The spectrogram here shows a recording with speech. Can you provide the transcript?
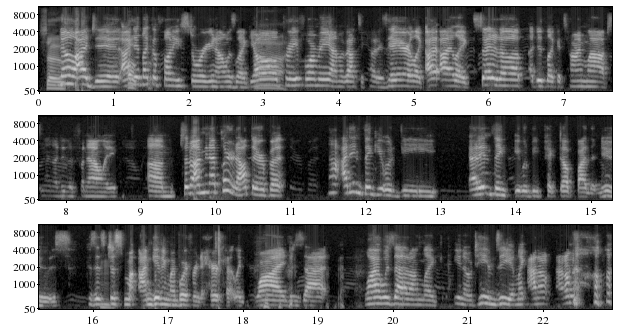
So No, I did. I oh, did like a funny story and I was like, Y'all uh, pray for me. I'm about to cut his hair. Like I, I like set it up. I did like a time lapse and then I did a finale. Um, so I mean, I put it out there, but I didn't think it would be. I didn't think it would be picked up by the news. because it's Mm. just my, I'm giving my boyfriend a haircut. Like, why does that? Why was that on like you know TMZ? I'm like, I don't, I don't know.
